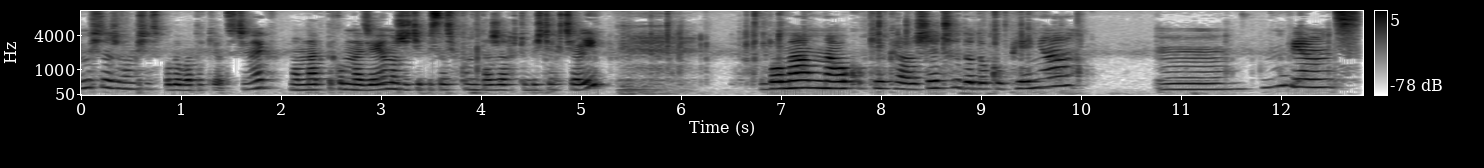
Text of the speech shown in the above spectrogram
I myślę, że Wam się spodoba taki odcinek. Mam na, taką nadzieję. Możecie pisać w komentarzach, czy byście chcieli. Bo mam na oku kilka rzeczy do dokupienia. Mm, więc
